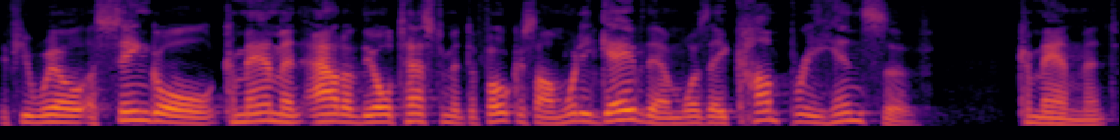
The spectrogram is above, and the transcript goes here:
if you will, a single commandment out of the Old Testament to focus on. What he gave them was a comprehensive commandment,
